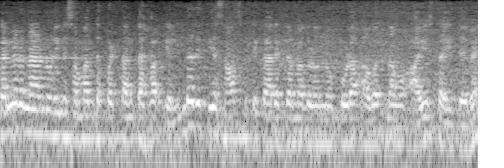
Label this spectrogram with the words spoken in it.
ಕನ್ನಡ ನಾಡುನುಡಿಗೆ ಸಂಬಂಧಪಟ್ಟಂತಹ ಎಲ್ಲ ರೀತಿಯ ಸಾಂಸ್ಕೃತಿಕ ಕಾರ್ಯಕ್ರಮಗಳನ್ನು ಕೂಡ ಅವತ್ತು ನಾವು ಆಯೋಜಿಸ್ತಾ ಇದ್ದೇವೆ.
